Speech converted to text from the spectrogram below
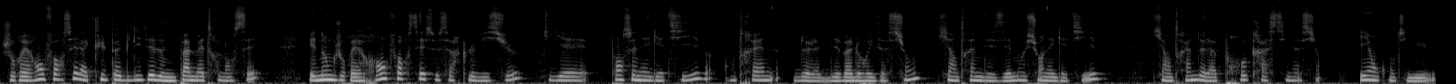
j'aurais renforcé la culpabilité de ne pas m'être lancé, et donc j'aurais renforcé ce cercle vicieux qui est pensée négative, entraîne de la dévalorisation, qui entraîne des émotions négatives, qui entraîne de la procrastination. Et on continue,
